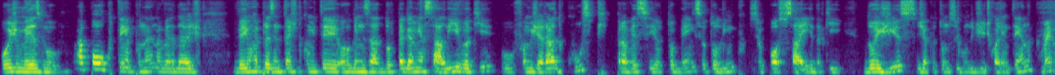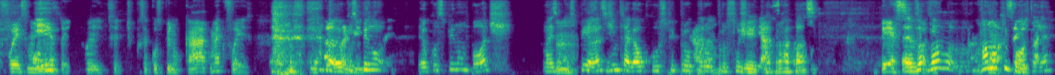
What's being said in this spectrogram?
Hoje mesmo, há pouco tempo, né, na verdade, veio um representante do comitê organizador pegar minha saliva aqui, o famigerado CUSP, para ver se eu estou bem, se eu estou limpo, se eu posso sair daqui dois dias, já que eu estou no segundo dia de quarentena. Como é que foi esse momento e... aí? Foi, você, tipo, você cuspiu no carro? Como é que foi? Não, eu, cuspi no, eu cuspi num pote, mas eu hum. cuspi antes de entregar o cuspe pro, pro, pro sujeito, né, pro rapaz. Péssimo. É, vamos, vamos ao que importa, né?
